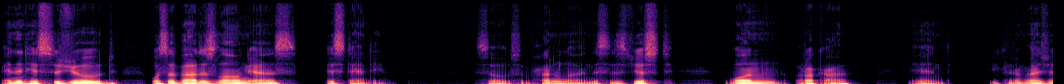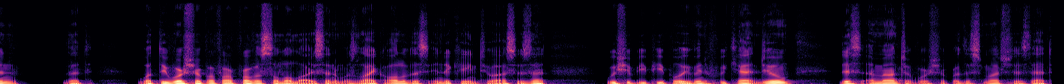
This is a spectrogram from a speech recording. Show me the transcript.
And then his sujood was about as long as his standing. So, subhanAllah, and this is just one rak'ah. And you can imagine that what the worship of our Prophet ﷺ was like. All of this indicating to us is that we should be people, even if we can't do this amount of worship or this much, is that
